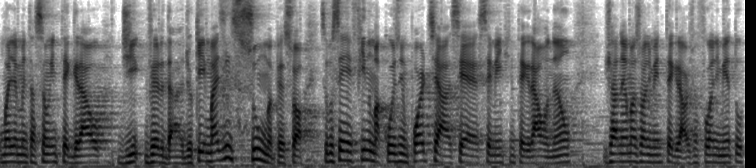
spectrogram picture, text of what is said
uma alimentação integral de verdade, ok? Mas em suma, pessoal, se você refina uma coisa coisa, não importa se, é, se é semente integral ou não, já não é mais um alimento integral, já foi um alimento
